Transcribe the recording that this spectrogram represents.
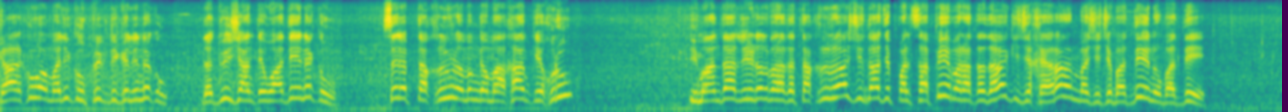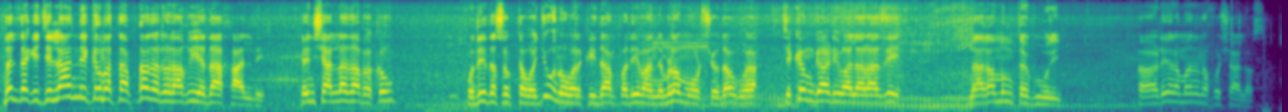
کار کوه ملي کو پریکټیکلی نه کو د دوی شانته واده نه کو صرف تقریرونه موږ ماخام کې خورو ایماندار لیډر برا ته تقریر راشي دا چې فلسفي برا ته دا کې چې خیران بشي چې بد دین او بد دی دلته کې چې لاندې کومه طبقه در راغوي دا خال دی ان شاء الله دا بکو و دې د څوک توجه نه ورکې دا په دې باندې مړه موړ شو دا وګوره چې کم ګاډي والا راځي ناغه مونږ ته ګوري ډیره مننه خوشاله اوسئ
